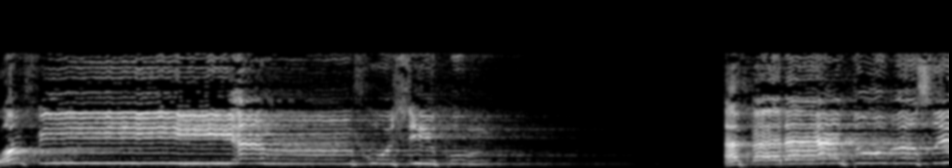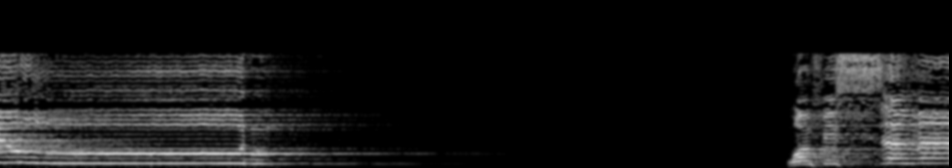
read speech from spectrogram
وفي أنفسكم أفلا تبصرون؟ وفي السماء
